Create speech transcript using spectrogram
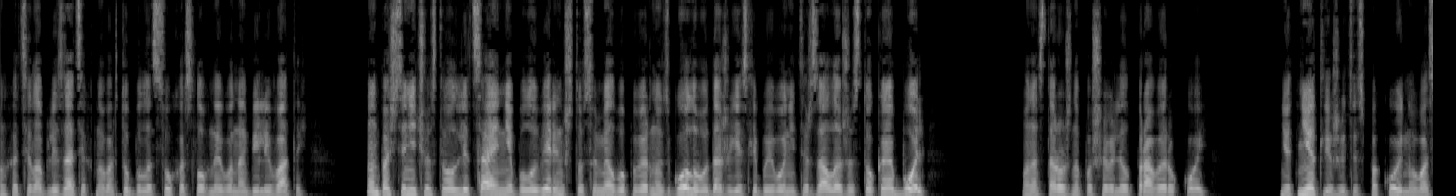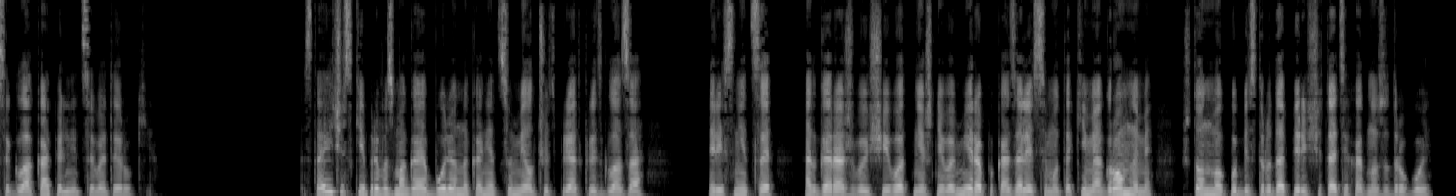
он хотел облизать их, но во рту было сухо, словно его набили ватой. Он почти не чувствовал лица и не был уверен, что сумел бы повернуть голову, даже если бы его не терзала жестокая боль. Он осторожно пошевелил правой рукой. «Нет-нет, лежите спокойно, у вас игла капельницы в этой руке». Стоически превозмогая боль, он, наконец, сумел чуть приоткрыть глаза. Ресницы, отгораживающие его от внешнего мира, показались ему такими огромными, что он мог бы без труда пересчитать их одно за другой.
